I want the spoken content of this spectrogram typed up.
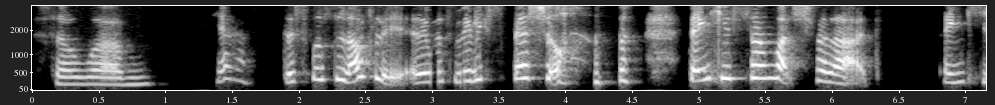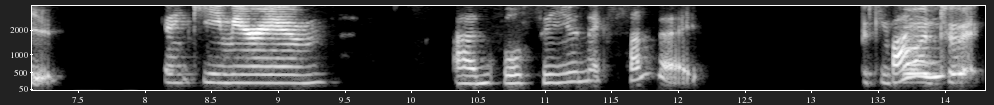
So um, yeah, this was lovely. It was really special. Thank you so much for that. Thank you. Thank you, Miriam. And we'll see you next Sunday. Looking Bye. forward to it.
